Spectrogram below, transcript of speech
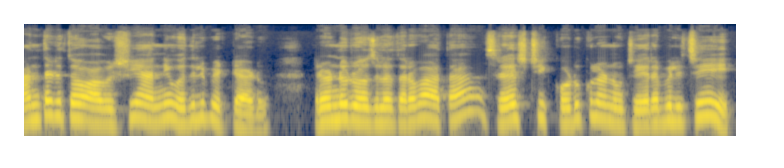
అంతటితో ఆ విషయాన్ని వదిలిపెట్టాడు. రెండు రోజుల తర్వాత శ్రేష్ఠి కొడుకులను చేరబిలిచి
